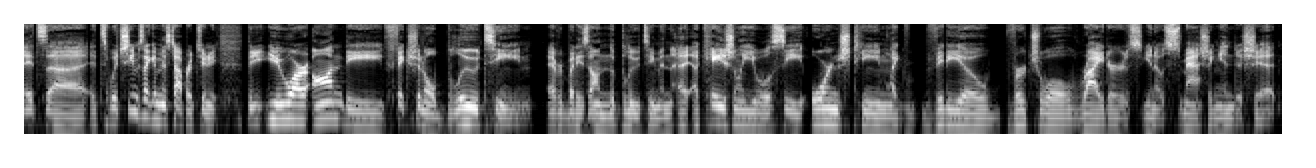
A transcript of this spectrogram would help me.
it's uh, it's which seems like a missed opportunity. The, you are on the fictional blue team. Everybody's on the blue team, and uh, occasionally you will see orange team like video virtual riders, you know, smashing into shit.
